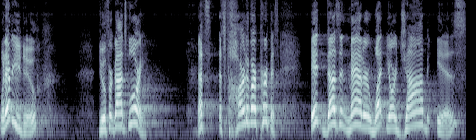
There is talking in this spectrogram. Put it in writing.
whatever you do, do it for God's glory. That's, that's part of our purpose. It doesn't matter what your job is.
